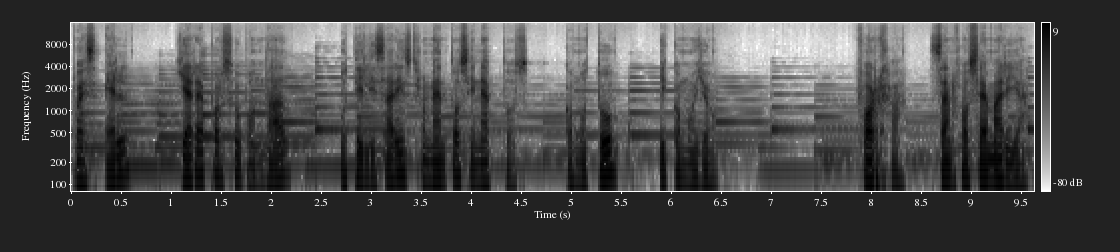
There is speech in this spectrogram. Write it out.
pues Él quiere por su bondad utilizar instrumentos ineptos como tú y como yo. Forja, San José María.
